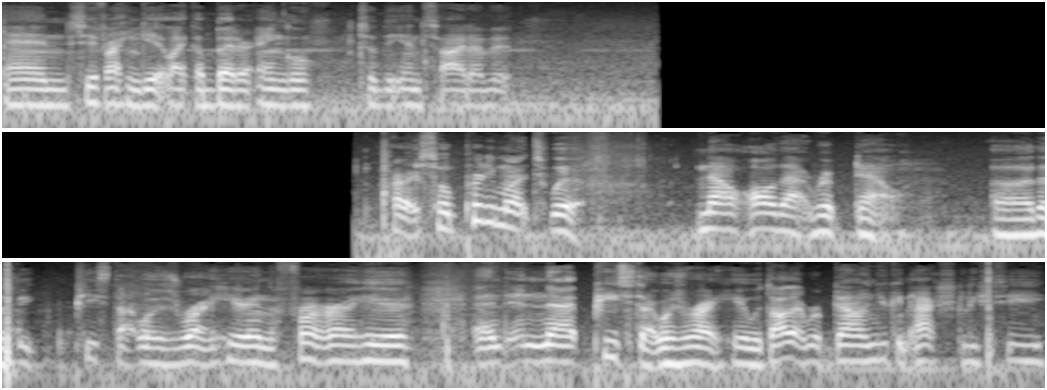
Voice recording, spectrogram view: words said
and see if I can get like a better angle to the inside of it. Alright, so pretty much with now all that ripped down, uh, the big piece that was right here in the front right here, and then that piece that was right here, with all that ripped down, you can actually see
